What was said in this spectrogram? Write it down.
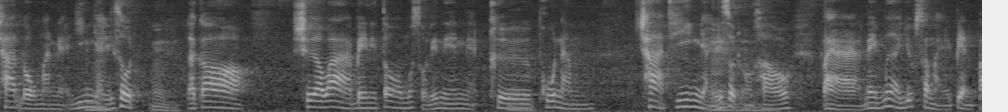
ชาติโรมันเนี่ยยิ่งใหญ่ที่สุด อืม แล้วก็เชื่อว่าเบนิโตมุสโสลินีเนี่ยคืออผู้นำชาติที่ยิ่งใหญ่ที่สุดของเขา แต่ในเมื่อยุคสมัยเปลี่ยนไป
